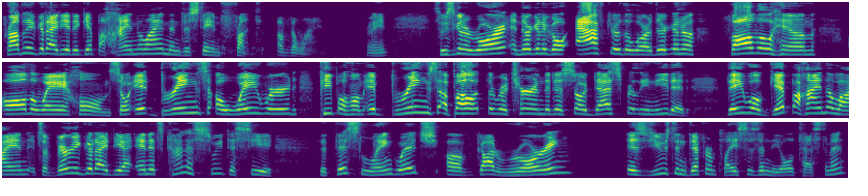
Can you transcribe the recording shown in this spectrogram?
Probably a good idea to get behind the lion than to stay in front of the lion, right? So he's going to roar and they're going to go after the Lord. They're going to follow him all the way home. So it brings a wayward people home. It brings about the return that is so desperately needed. They will get behind the lion. It's a very good idea. And it's kind of sweet to see that this language of God roaring is used in different places in the Old Testament.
